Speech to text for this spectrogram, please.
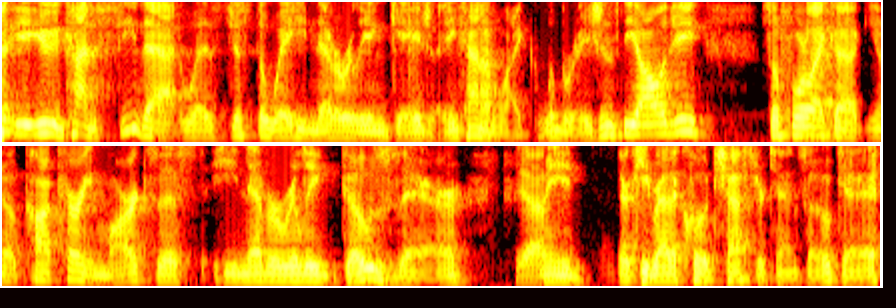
you could kind of see that was just the way he never really engaged any kind of like liberation theology. So for like a you know carrying Marxist, he never really goes there. Yeah. I mean, he'd rather quote Chesterton. So okay,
